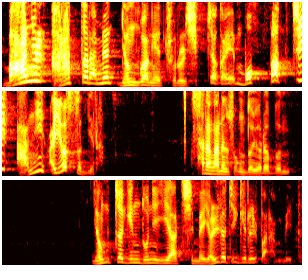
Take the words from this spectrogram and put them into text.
만일 알았더라면 영광의 주를 십자가에 못 박지 아니하였으니라. 사랑하는 성도 여러분, 영적인 눈이 이 아침에 열려지기를 바랍니다.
